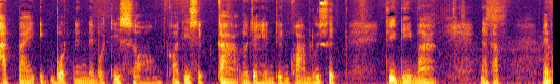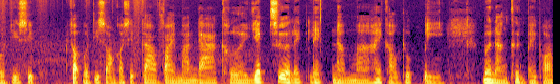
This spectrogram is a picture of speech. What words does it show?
ถัดไปอีกบทหนึ่งในบทที่สองข้อที่ 19 เราจะเห็นถึงความรู้สึกที่ดีมากนะครับ ในบทที่ 10สอบบทที่2ข้อ19 ฝ่ายมารดาเคยเย็บเสื้อเล็กๆนำมาให้เขาทุกปี เมื่อนางขึ้นไปพร้อม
